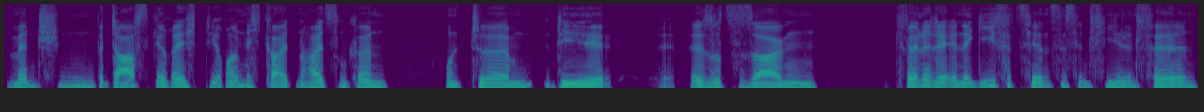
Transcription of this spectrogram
Menschen bedarfsgerecht die Räumlichkeiten heizen können und ähm, die äh, sozusagen Quelle der Energieeffizienz ist in vielen Fällen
